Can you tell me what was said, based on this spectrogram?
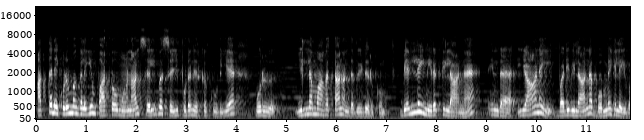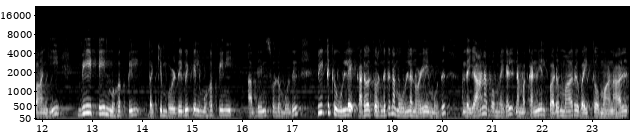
அத்தனை குடும்பங்களையும் பார்த்தோமானால் செல்வ செழிப்புடன் இருக்கக்கூடிய ஒரு இல்லமாகத்தான் அந்த வீடு இருக்கும். வெள்ளை நிறத்திலான இந்த யானை வடிவிலான பொம்மைகளை வாங்கி வீட்டின் முகப்பில் வைக்கும் பொழுது வீட்டில் முகப்பில் அப்படின்னு சொல்லும்போது வீட்டுக்கு உள்ளே கதவை திறந்துட்டு நம்ம உள்ள நுழையும் போது அந்த யானை பொம்மைகள் நம்ம கண்ணில் படுமாறு வைத்தோமானால்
